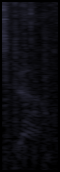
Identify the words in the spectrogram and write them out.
down.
